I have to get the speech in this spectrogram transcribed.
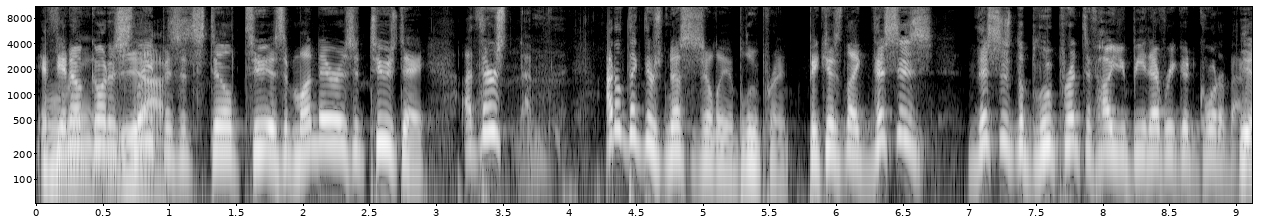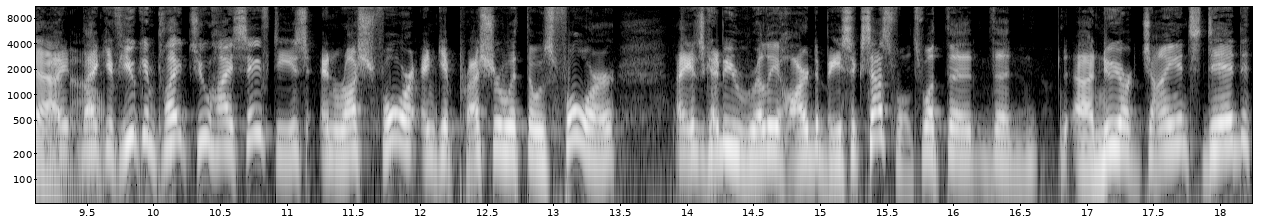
If you don't go to sleep, Yes. is it still tu- is it Monday or is it Tuesday? Uh, there's, I don't think there's necessarily a blueprint because like this is this is the blueprint of how you beat every good quarterback. Yeah, right? know. like if you can play two high safeties and rush four and get pressure with those four. It's going to be really hard to be successful. It's what the the uh, New York Giants did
